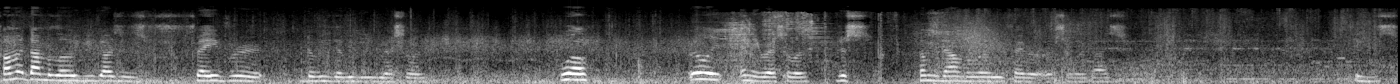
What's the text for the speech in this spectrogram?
Comment down below you guys' favorite WWE wrestler. Well, really any wrestler. Just comment down below your favorite wrestler, guys. Please.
